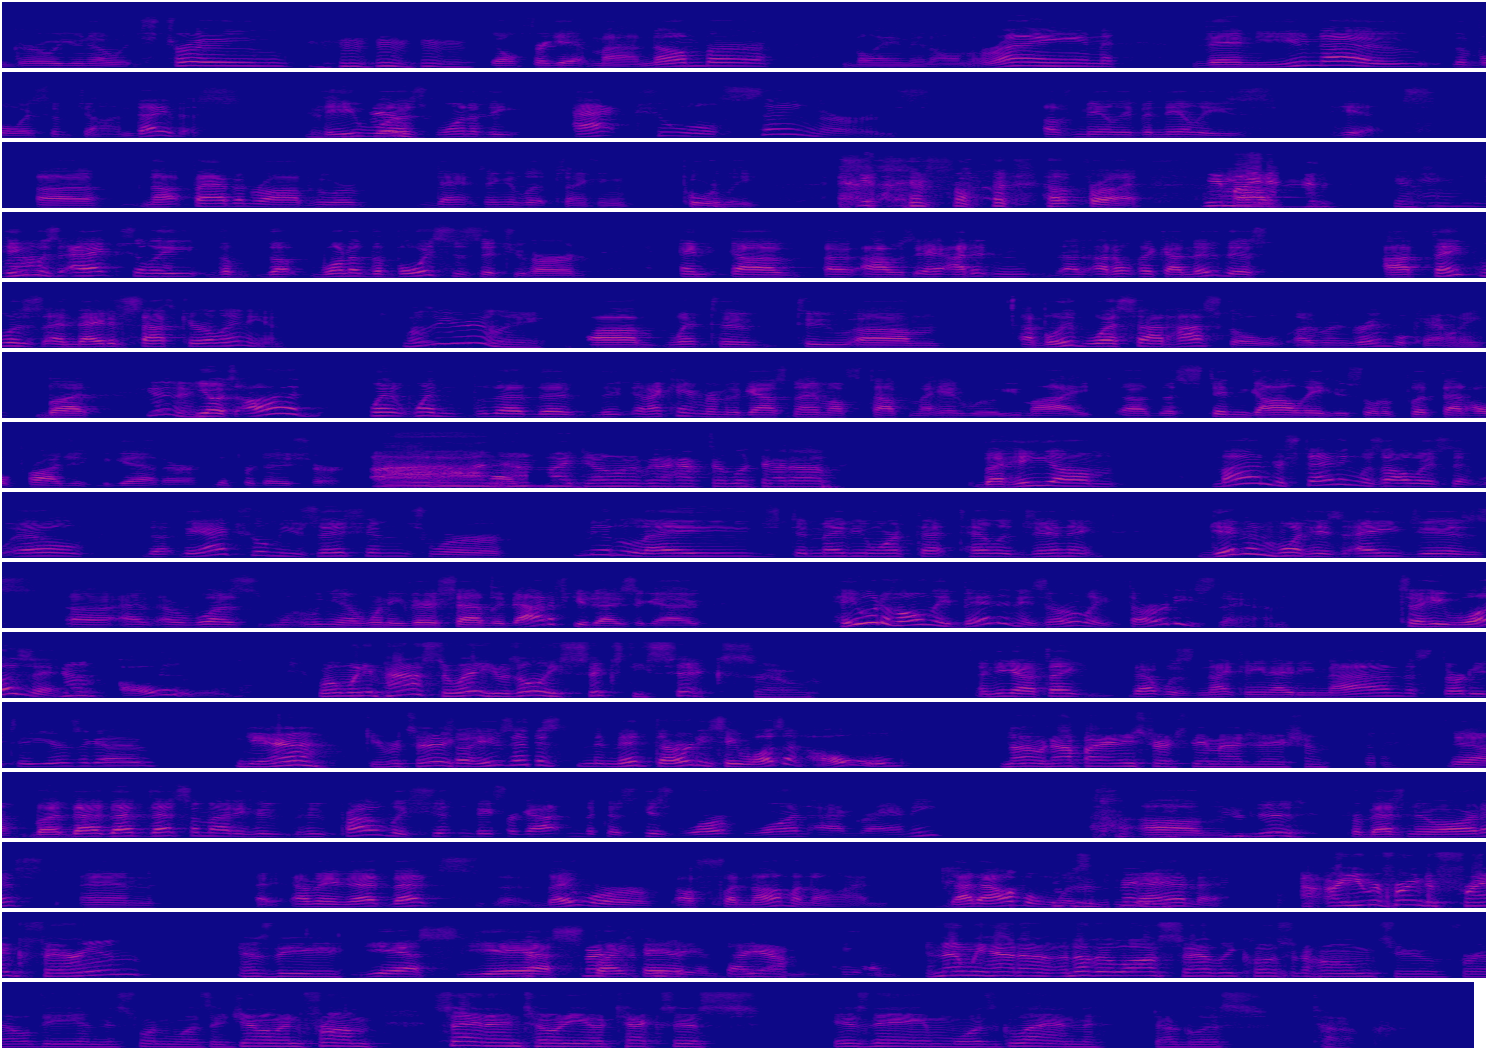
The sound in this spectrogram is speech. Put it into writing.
Girl, You Know It's True, Don't Forget My Number, Blame It on the Rain, then you know the voice of John Davis. He was one of the actual singers of Milli Vanilli's hits, uh, not Fab and Rob, who are dancing and lip syncing poorly up front. we might uh, add. And He was actually the, the one of the voices that you heard, and uh, uh, I was I didn't I I don't think I knew this. I think was a native South Carolinian. Was he really? Um, went to to um, I believe West Side High School over in Greenville County. But Good. you know it's odd when when the the, the and I can't remember the guy's name off the top of my head. Will you might uh, the Svengali who sort of put that whole project together, the producer. Ah, no, I don't. I'm gonna have to look that up. but he um my understanding was always that well the, the actual musicians were middle aged and maybe weren't that telegenic given what his age is uh, or was you know when he very sadly died a few days ago he would have only been in his early 30s then so he wasn't Yeah. old Well, when he passed away, he was only 66. So, And you got to think that was 1989. That's 32 years ago. yeah, give or take. So he was in his mid 30s. He wasn't old. no, not by any stretch of the imagination. Yeah, but that, that that's somebody who who probably shouldn't be forgotten because his work won a Grammy um, for best new artist, and I- mean that that's they were a phenomenon. That album was mammoth. Are you referring to Frank Farian as the? Yes, yes, that's Frank the- Farian. Thank yeah. you. Him. And then we had a, another loss, sadly closer to home to for LD, and this one was a gentleman from San Antonio, Texas. His name was Glenn Douglas Tubb.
